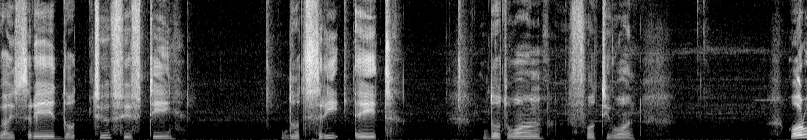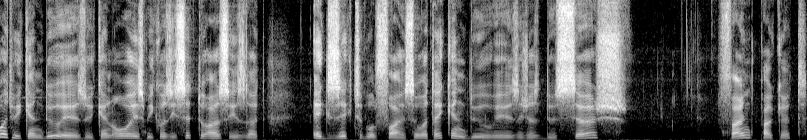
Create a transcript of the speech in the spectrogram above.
by 3.250.38.141 or what we can do is we can always because he said to us is that executable file. So what I can do is just do search find packet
